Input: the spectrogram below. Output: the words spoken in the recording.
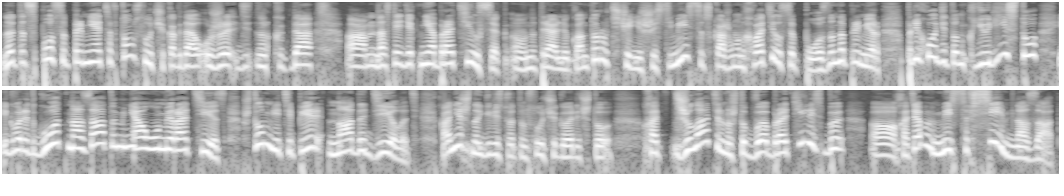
Но этот способ применяется в том случае, когда уже когда э, наследник не обратился в нотариальную контору в течение шести месяцев, скажем, он хватился поздно, например, приходит он к юристу и говорит, год назад у меня умер отец, что мне теперь надо делать? Конечно, юрист в этом случае говорит, что желательно, чтобы вы обратились бы э, хотя бы месяцев семь назад.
